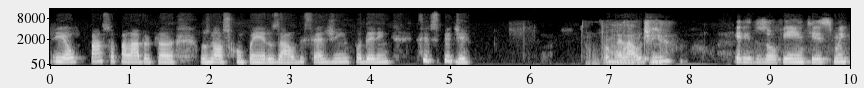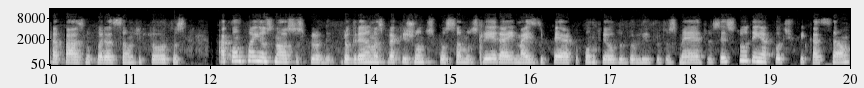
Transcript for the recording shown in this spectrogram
E eu passo a palavra para os nossos companheiros Aldo e Serginho poderem se despedir. Então, vamos lá, Aldinha. Queridos ouvintes, muita paz no coração de todos. Acompanhe os nossos programas para que juntos possamos ver aí mais de perto o conteúdo do livro dos médios, estudem a codificação,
